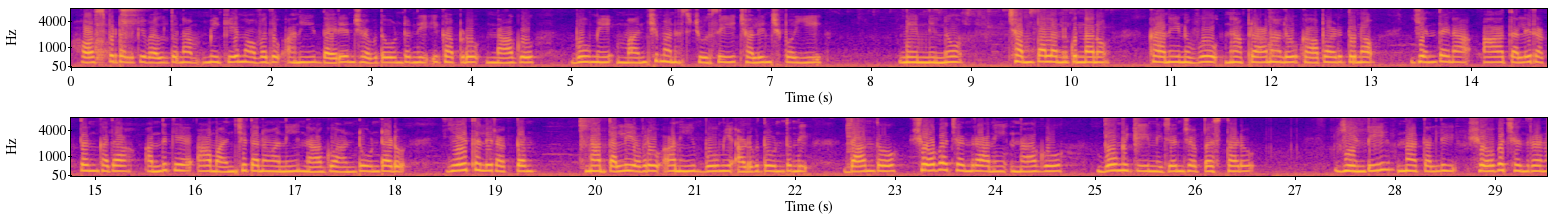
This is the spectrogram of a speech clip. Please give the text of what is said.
హాస్పిటల్కి వెళ్తున్నాం మీకేం అవ్వదు అని ధైర్యం చెబుతూ ఉంటుంది. ఇక అప్పుడు నాగు భూమి మంచి మనసు చూసి చలించిపోయి నేను నిన్ను చంపాలనుకున్నాను. కానీ నువ్వు నా ప్రాణాలు కాపాడుతున్నావు. ఎంతైనా ఆ తల్లి రక్తం కదా. అందుకే ఆ మంచితనం అని నాకు అంటూ ఉంటాడు. ఏ తల్లి రక్తం? నా తల్లి ఎవరు? అని భూమి అడుగుతూ ఉంటుంది. దాంతో శోభచంద్ర అని నాగు భూమికి నిజం చెప్పేస్తాడు. ఏంటి నా తల్లి శోభచంద్రన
